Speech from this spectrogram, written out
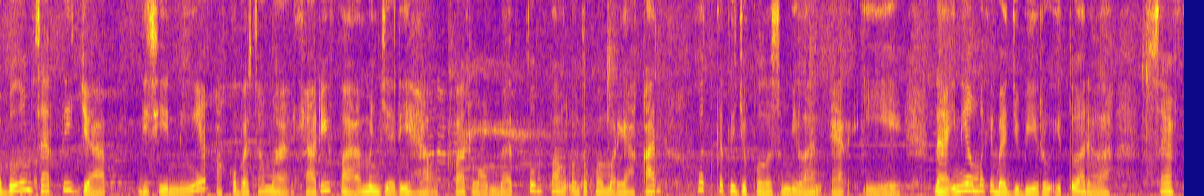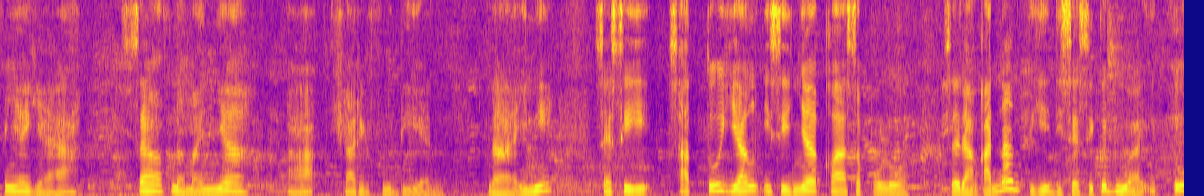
sebelum sertijab, di sini aku bersama Syarifah menjadi helper lomba tumpang untuk memeriahkan HUT ke-79 RI. Nah, ini yang pakai baju biru itu adalah chefnya ya. Chef namanya Pak Syarifuddin. Nah, ini sesi satu yang isinya kelas 10. Sedangkan nanti di sesi kedua itu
